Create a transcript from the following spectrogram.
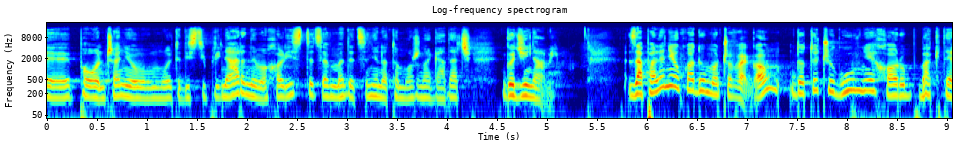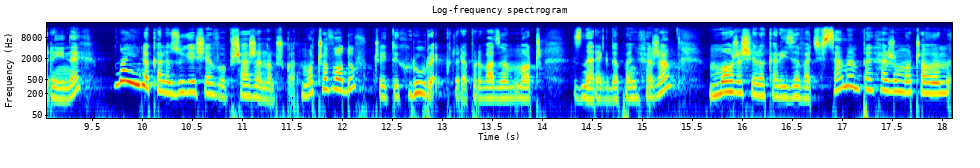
y, połączeniu multidyscyplinarnym, o holistyce w medycynie, no to można gadać godzinami. Zapalenie układu moczowego dotyczy głównie chorób bakteryjnych, no i lokalizuje się w obszarze np. moczowodów, czyli tych rurek, które prowadzą mocz z nerek do pęcherza. Może się lokalizować w samym pęcherzu moczowym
